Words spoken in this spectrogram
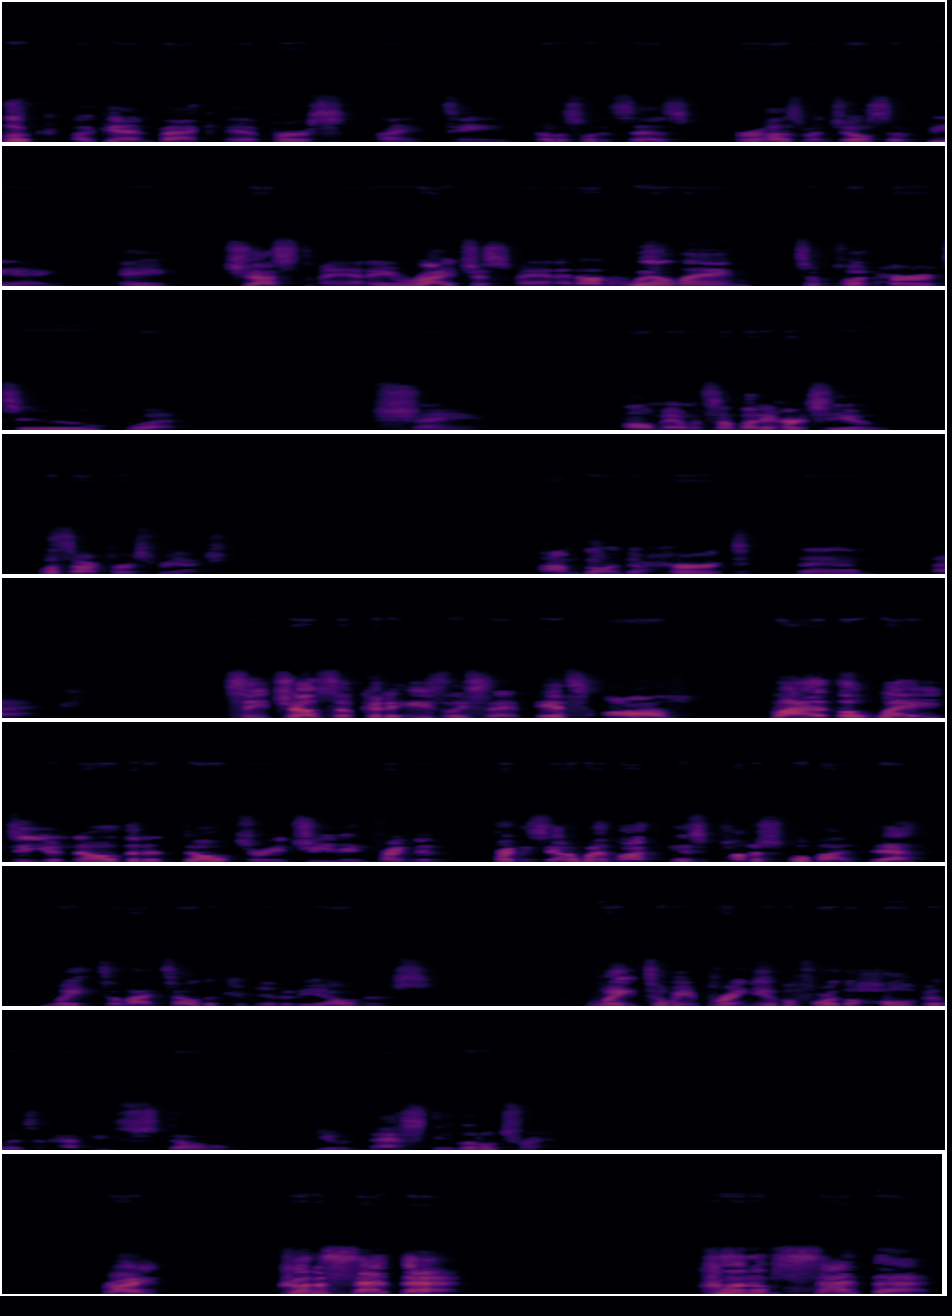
Look again back at verse 19. Notice what it says. Her husband Joseph, being a just man, a righteous man, and unwilling to put her to what? Shame. Oh man, when somebody hurts you, what's our first reaction? I'm going to hurt them back. See, Joseph could have easily said, It's off. By the way, do you know that adultery, cheating, pregnant, pregnancy out of wedlock is punishable by death? Wait till I tell the community elders. Wait till we bring you before the whole village and have you stoned, you nasty little tramp. Right? Could have said that. Could have said that.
